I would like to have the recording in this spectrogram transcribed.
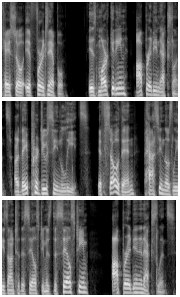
Okay, so if, for example, is marketing operating excellence? Are they producing leads? If so, then passing those leads on to the sales team. Is the sales team operating in excellence?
